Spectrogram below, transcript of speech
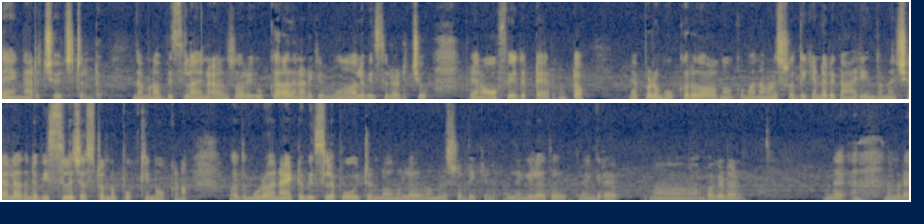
തേങ്ങ അരച്ച് വെച്ചിട്ടുണ്ട്. നമ്മുടെ വിസിൽ അതിന് സോറി കുക്കർ അതിനിടയ്ക്ക് മൂന്ന് നാല് വിസിലടിച്ചു. അപ്പോൾ ഞാൻ ഓഫ് ചെയ്തിട്ടായിരുന്നു കേട്ടോ. എപ്പോഴും കുക്കർ തുറന്ന് നോക്കുമ്പോൾ നമ്മൾ ശ്രദ്ധിക്കേണ്ട ഒരു കാര്യം എന്താണെന്ന് വെച്ചാൽ അതിന്റെ വിസിൽ ജസ്റ്റ് ഒന്ന് പൊക്കി നോക്കണം. അത് മുഴുവനായിട്ട് വിസിൽ പോയിട്ടുണ്ടോ എന്നുള്ളത് നമ്മൾ ശ്രദ്ധിക്കണം. അല്ലെങ്കിൽ അത് ഭയങ്കര അപകടമാണ്. നമ്മുടെ നമ്മുടെ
